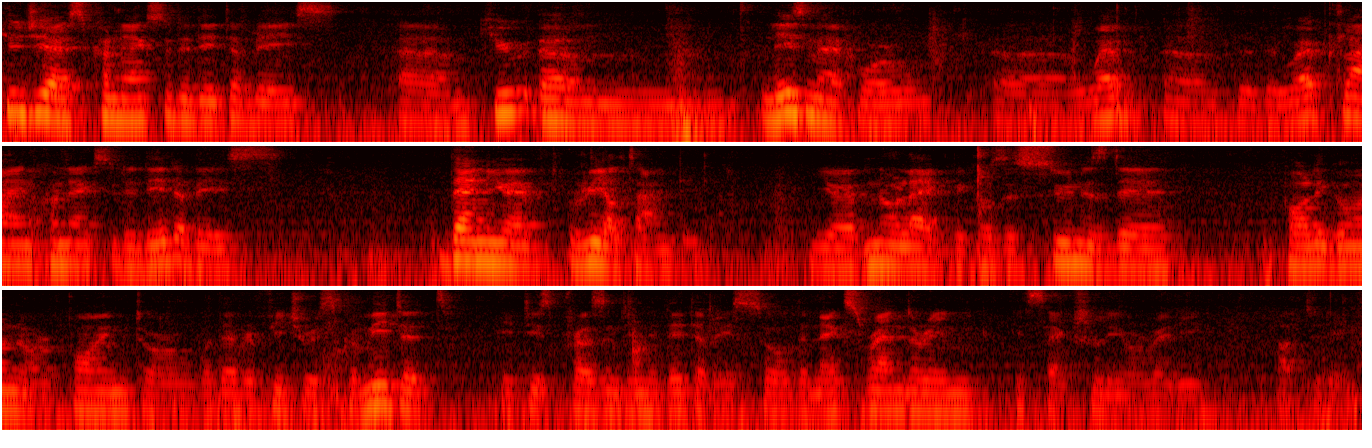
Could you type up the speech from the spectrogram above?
QGIS connects to the database, um, Q, um, Lizmap or web, uh, the, the web client connects to the database, then you have real-time data. You have no lag because as soon as the polygon or point or whatever feature is committed, it is present in the database. So the next rendering is actually already up to date.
